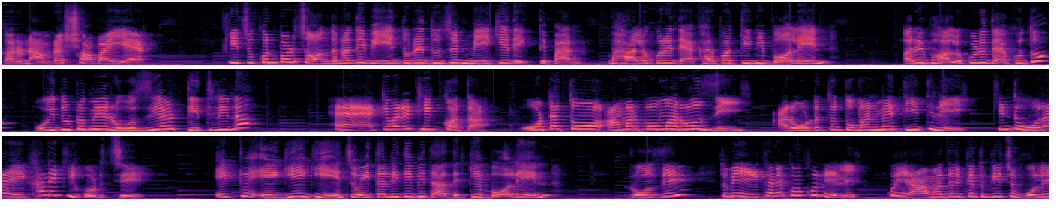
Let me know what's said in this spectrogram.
কারণ আমরা সবাই এক। কিছুক্ষণ পর চন্দনা দেবী দূরে দুজন মেয়েকে দেখতে পান। ভালো করে দেখার পর তিনি বলেন, আরে, ভালো করে দেখো তো, ওই দুটো মেয়ে রোজি আর তিতলি না? হ্যাঁ একেবারে ঠিক কথা। ওটা তো আমার বৌমা রোজি আর ওটা তো তোমার মেয়ে তিতলি। কিন্তু ওরা এখানে কি করছে? একটু এগিয়ে গিয়ে চৈতালি দেবী তাদেরকে বলেন রোজি তুমি এখানে কখন এলে? কই আমাদেরকে তো কিছু বলে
